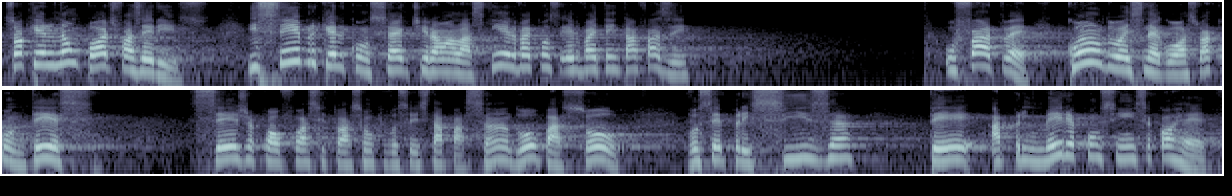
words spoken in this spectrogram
Só que ele não pode fazer isso. E sempre que ele consegue tirar uma lasquinha, ele vai, ele vai tentar fazer. O fato é, quando esse negócio aconteça, seja qual for a situação que você está passando ou passou, você precisa ter a primeira consciência correta.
